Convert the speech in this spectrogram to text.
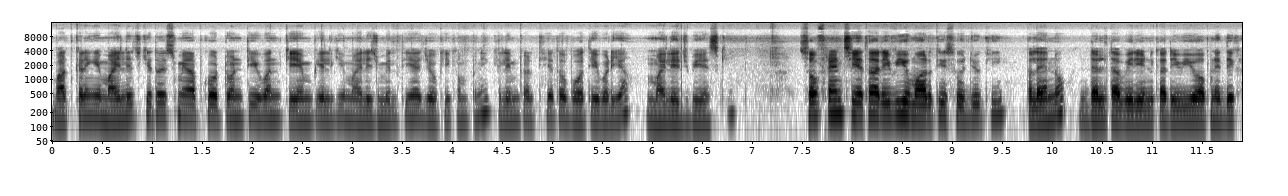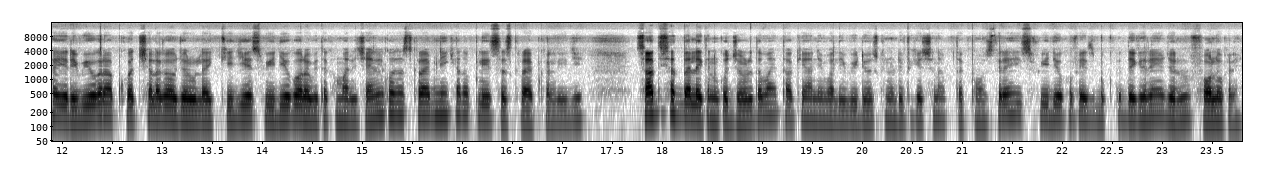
बात करेंगे माइलेज की तो इसमें आपको 21 के की माइलेज मिलती है, जो कि कंपनी क्लेम करती है तो बहुत ही बढ़िया माइलेज भी है इसकी। सो so फ्रेंड्स ये था review Maruti Suzuki Baleno delta variant का रिव्यू आपने देखा। ये रिव्यू अगर आपको अच्छा लगा हो, ज़रूर लाइक कीजिए इस वीडियो को और अभी तक हमारे चैनल को सब्सक्राइब नहीं किया तो प्लीज़ सब्सक्राइब कर लीजिए। साथ ही साथ बेल आइकन को ज़रूर दबाएँ ताकि आने वाली वीडियोज़ की नोटिफिकेशन आप तक पहुँचते रहे। इस वीडियो को फेसबुक पर देख रहे हैं ज़रूर फॉलो करें।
